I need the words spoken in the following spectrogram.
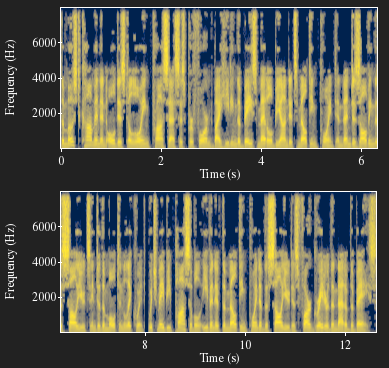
The most common and oldest alloying process is performed by heating the base metal beyond its melting point and then dissolving the solutes into the molten liquid, which may be possible even if the melting point of the solute is far greater than that of the base.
